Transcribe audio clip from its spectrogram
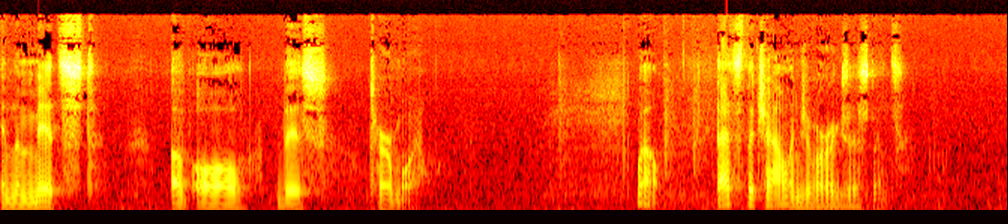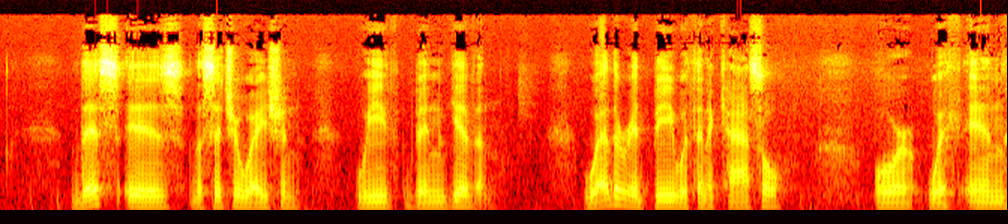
in the midst of all this turmoil? Well, that's the challenge of our existence. This is the situation we've been given, whether it be within a castle or within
